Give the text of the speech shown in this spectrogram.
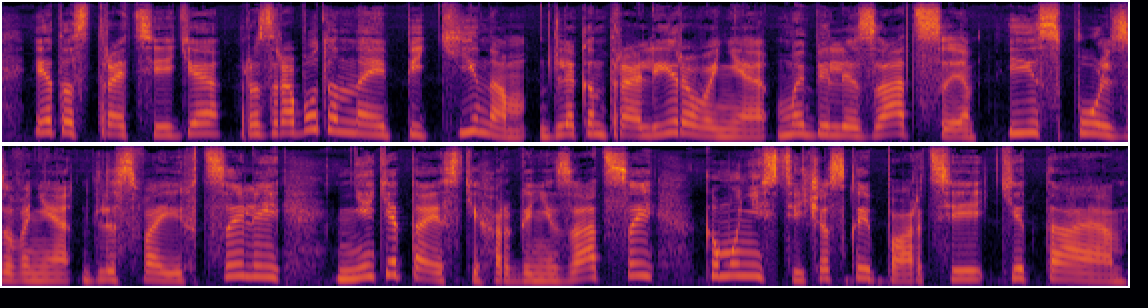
– это стратегия, разработанная Пекином для контролирования, мобилизации и использования для своих целей некитайских организаций Коммунистической партии Китая.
